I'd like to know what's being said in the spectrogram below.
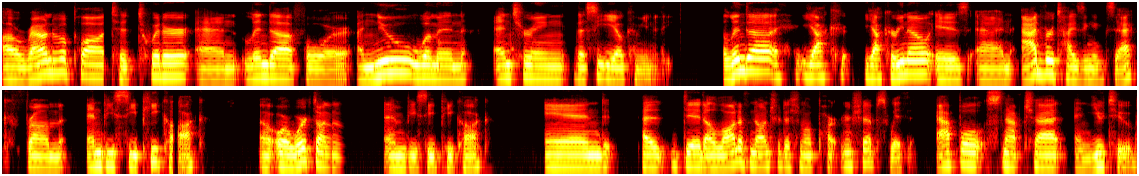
a round of applause to Twitter and Linda for a new woman entering the CEO community. Linda Yac- Yaccarino is an advertising exec from NBC Peacock, uh, or worked on NBC Peacock, and uh, did a lot of non traditional partnerships with Apple, Snapchat, and YouTube.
